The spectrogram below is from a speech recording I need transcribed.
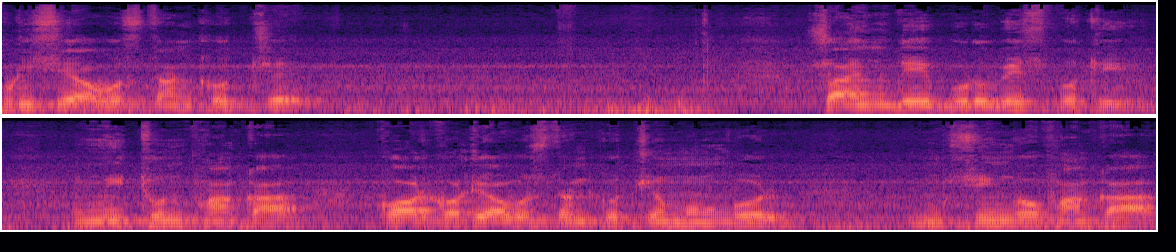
বৃষে অবস্থান করছে স্বয়ং দেব গুরু বৃহস্পতি। মিথুন ফাঁকা, কর্কটে অবস্থান করছে মঙ্গল। সিংহ ফাঁকা,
